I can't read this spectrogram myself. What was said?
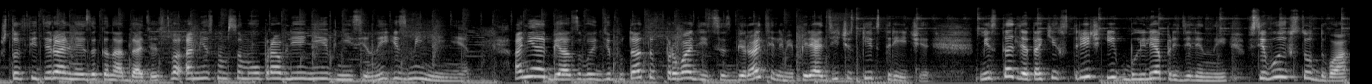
что в федеральное законодательство о местном самоуправлении внесены изменения. Они обязывают депутатов проводить с избирателями периодические встречи. Места для таких встреч и были определены. Всего их 102.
